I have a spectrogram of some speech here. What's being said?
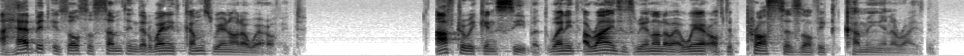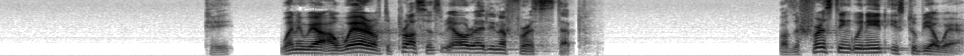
a habit is also something that when it comes we are not aware of it after we can see but when it arises we are not aware of the process of it coming and arising Okay? When we are aware of the process, we are already in a first step. Because the first thing we need is to be aware.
